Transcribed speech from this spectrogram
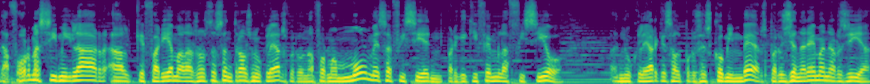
de forma similar al que faríem a les nostres centrals nuclears, però d'una forma molt més eficient, perquè aquí fem la fissió nuclear, que és el procés com invers, però generem energia.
